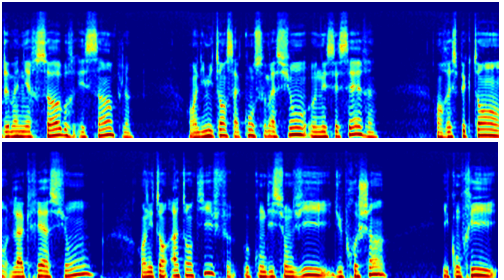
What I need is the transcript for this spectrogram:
de manière sobre et simple, en limitant sa consommation au nécessaire, en respectant la création, en étant attentif aux conditions de vie du prochain, y compris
